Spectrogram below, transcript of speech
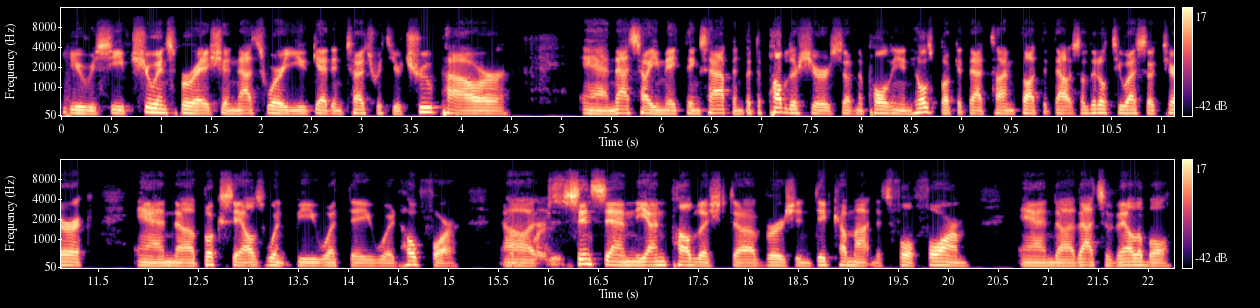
you receive true inspiration. That's where you get in touch with your true power. And that's how you make things happen. But the publishers of Napoleon Hill's book at that time thought that that was a little too esoteric and uh, book sales wouldn't be what they would hope for. Uh, since then, the unpublished uh, version did come out in its full form, and uh, that's available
